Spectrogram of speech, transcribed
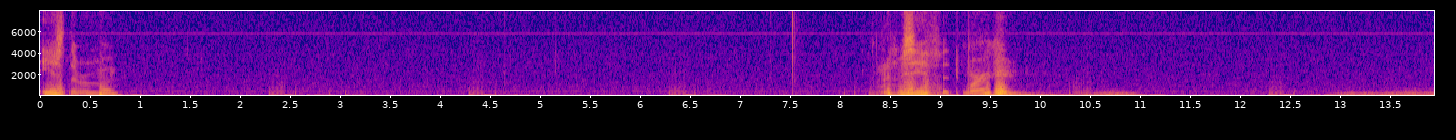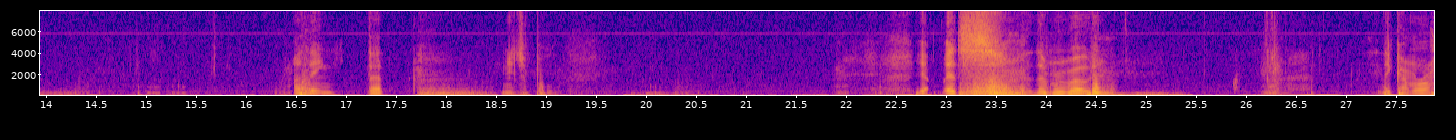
here's the remote let me see if it works I think that need to pull. Yeah it's the remote. The camera.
